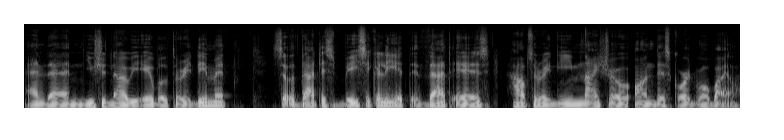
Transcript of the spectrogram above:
And then you should now be able to redeem it. So that is basically it. That is how to redeem Nitro on Discord Mobile.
